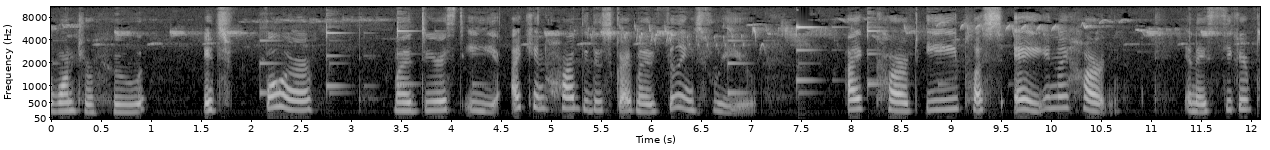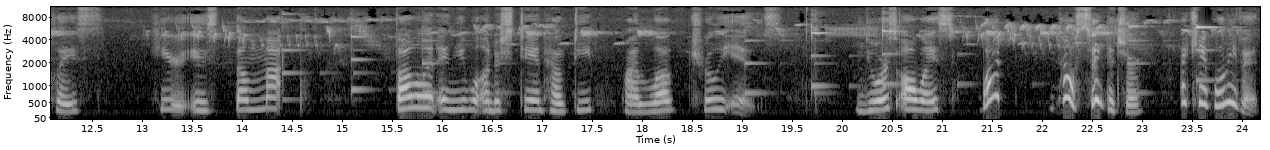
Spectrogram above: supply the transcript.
I wonder who. It's for my dearest E. I can hardly describe my feelings for you. I carved E plus A in my heart in a secret place. Here is the map. Follow it and you will understand how deep my love truly is. Yours always. What? No signature. I can't believe it.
